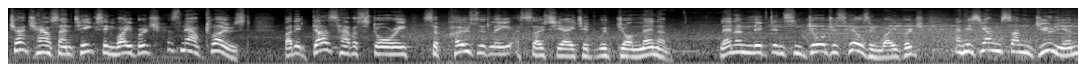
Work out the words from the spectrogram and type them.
Church House Antiques in Weybridge has now closed, but it does have a story supposedly associated with John Lennon. Lennon lived in St George's Hills in Weybridge, and his young son Julian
